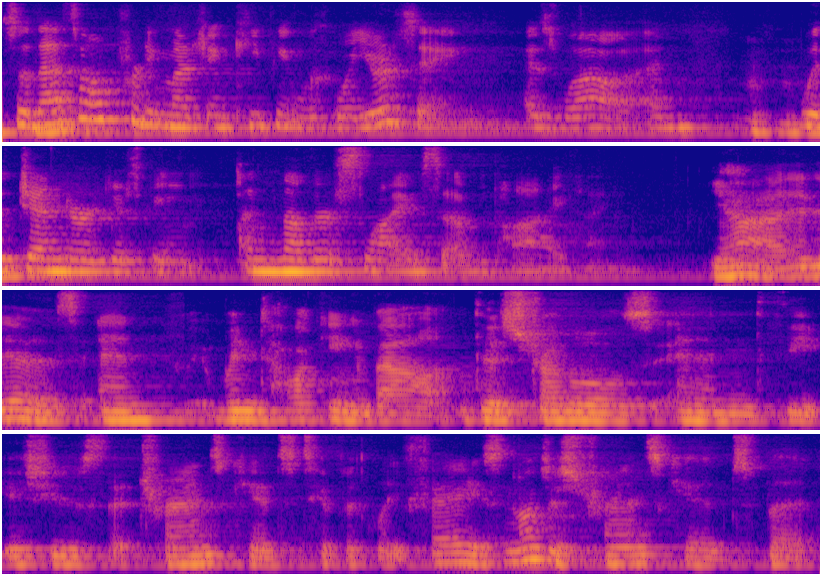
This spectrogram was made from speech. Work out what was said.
So that's all pretty much in keeping with what you're saying as well. And Mhm. with gender just being another slice of the pie. Kind Yeah, it is. And when talking about the struggles and the issues that trans kids typically face, not just trans kids, but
